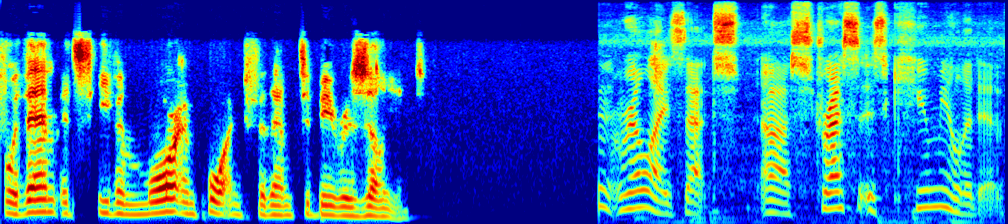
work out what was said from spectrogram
for them, it's even more important for them to be resilient. I didn't realize that uh, stress is cumulative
